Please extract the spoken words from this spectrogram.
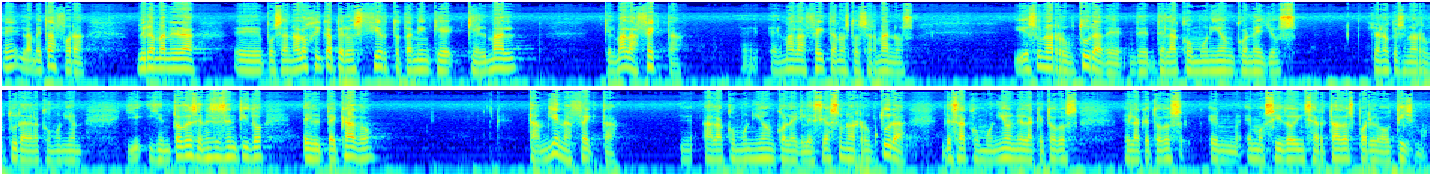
la metáfora, de una manera pues analógica, pero es cierto también que, el mal, que el mal afecta, el mal afecta a nuestros hermanos, y es una ruptura de la comunión con ellos lo que es una ruptura de la comunión. Y, entonces, en ese sentido, el pecado también afecta eh, a la comunión con la Iglesia. Es una ruptura de esa comunión en la que todos, en la que todos hemos sido insertados por el bautismo.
